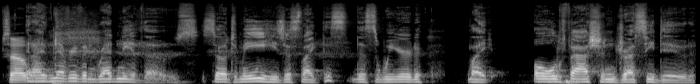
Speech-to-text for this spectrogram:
So And I've never even read any of those. So to me, he's just like this this weird, like old fashioned dressy dude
